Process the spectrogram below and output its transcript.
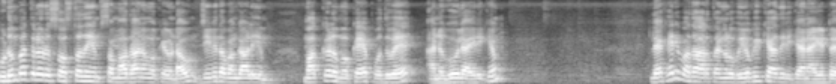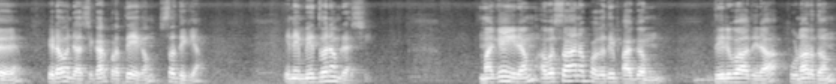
കുടുംബത്തിലൊരു സ്വസ്ഥതയും സമാധാനവും ഒക്കെ ഉണ്ടാവും. ജീവിത പങ്കാളിയും മക്കളുമൊക്കെ പൊതുവെ അനുകൂലമായിരിക്കും ലഹരി പദാർത്ഥങ്ങൾ ഉപയോഗിക്കാതിരിക്കാനായിട്ട് ഇടവൻ രാശിക്കാർ പ്രത്യേകം ശ്രദ്ധിക്കാം ഇനി മിഥുനം രാശി. മകയിരം അവസാന പകുതി ഭാഗം തിരുവാതിര പുണർദം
